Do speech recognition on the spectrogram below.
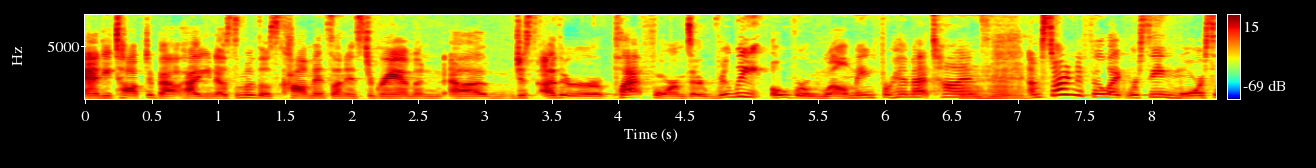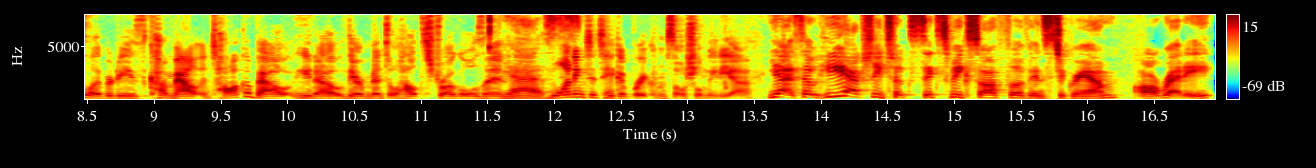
And he talked about how, you know, some of those comments on Instagram and um, just other platforms are really overwhelming for him at times. Mm-hmm. I'm starting to feel like we're seeing more celebrities come out and talk about, you know, their mental health struggles and Yes. wanting to take a break from social media. Yeah, so he actually took six weeks off of Instagram already.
